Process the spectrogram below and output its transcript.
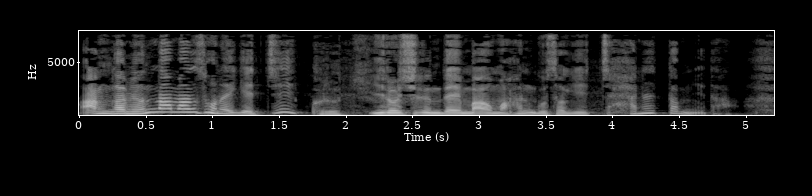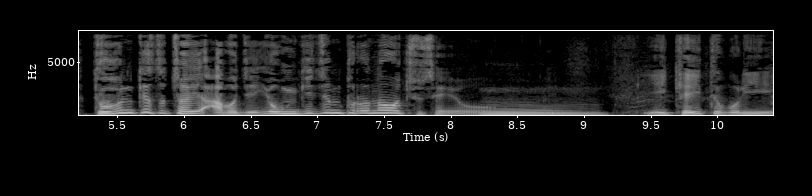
안 가면 나만 손해겠지? 그렇지. 이러시는데 마음 한 구석이 짠했답니다. 두 분께서 저희 아버지 용기 좀 불어넣어 주세요. 음. 이 게이트볼이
